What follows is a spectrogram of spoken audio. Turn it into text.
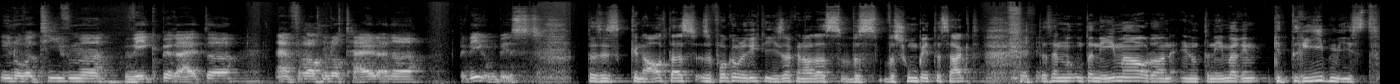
innovativen Wegbereiter einfach auch nur noch Teil einer Bewegung bist. Das ist genau auch das, also vollkommen richtig, ist auch genau das, was, was Schumpeter sagt, dass ein Unternehmer oder eine Unternehmerin getrieben ist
